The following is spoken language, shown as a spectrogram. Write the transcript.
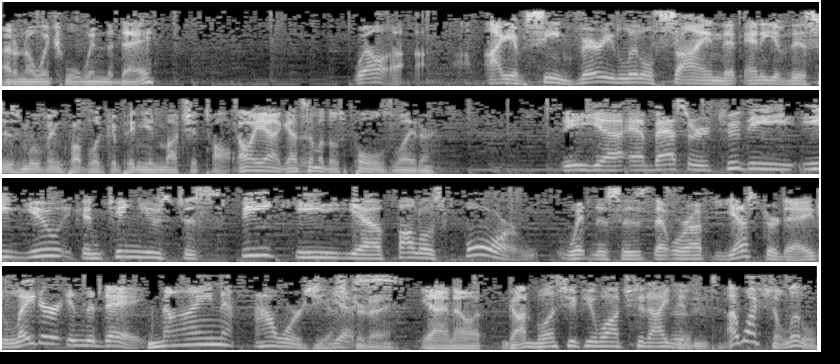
I don't know which will win the day. Well, uh, I have seen very little sign that any of this is moving public opinion much at all. Oh yeah, I got some of those polls later. The uh, ambassador to the EU continues to speak. He uh, follows four witnesses that were up yesterday, later in the day. Nine hours yesterday. Yeah, I know it. God bless you if you watched it. I didn't. I watched a little.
